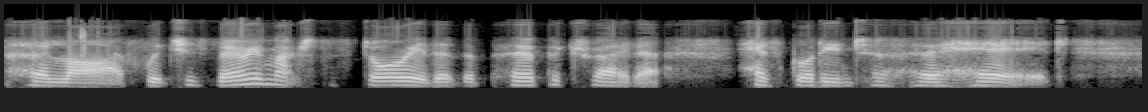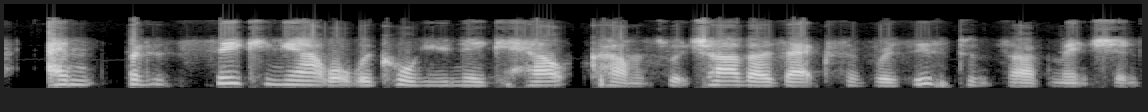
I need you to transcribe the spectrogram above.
her life, which is very much the story that the perpetrator has got into her head. And, but it's seeking out what we call unique outcomes, which are those acts of resistance I've mentioned,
